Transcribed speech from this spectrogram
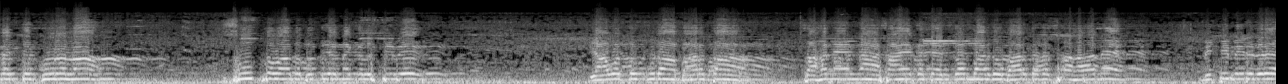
ಕಟ್ಟಿ ಕೂರಲ್ಲ. ಸೂಕ್ತವಾದ ಬುದ್ಧಿಯನ್ನ ಕಲಿಸ್ತೀವಿ. ಯಾವತ್ತೂ ಕೂಡ ಭಾರತ ಸಹನೆಯನ್ನ ಸಹಾಯಕತೆ ಅನ್ಕೊಂಬಾರ್ದು ಭಾರತದ ಸಹನೆ ಮಿತಿ ಮೀರಿದ್ರೆ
